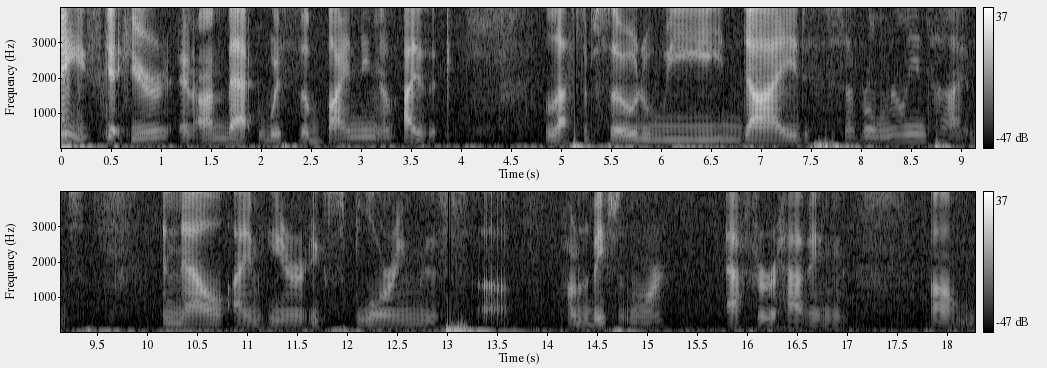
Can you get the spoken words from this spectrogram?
Hey, Sket here, and I'm back with the Binding of Isaac. Last episode, we died several million times, and now I'm here exploring this uh, part of the basement more after having um,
